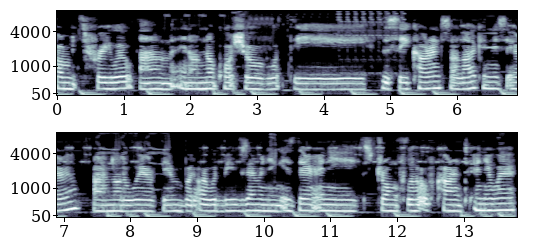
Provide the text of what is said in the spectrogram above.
from its free will. Um, and I'm not quite sure of what the, the sea currents are like in this area. I'm not aware of them, but I would be examining is there any strong flow of current anywhere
